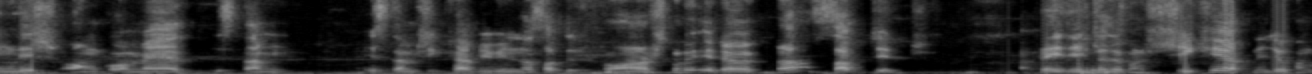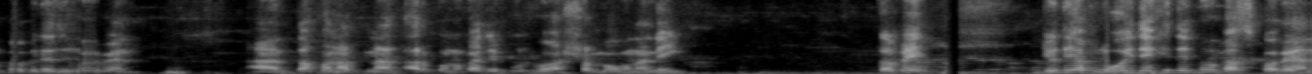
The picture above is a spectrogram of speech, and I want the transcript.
ইংলিশ, অঙ্ক ম্যাথ ইসলাম ইসলাম শিক্ষা, বিভিন্ন সাবজেক্টের উপর অনার্স করে এটা একটা সাবজেক্ট আপনি এই জিনিসটা যখন শিখে আপনি যখন কবিরাজি করবেন তখন আপনার আর কোনো কাজে ভুল হওয়ার সম্ভাবনা নেই। তবে যদি আপনি বই দেখে দেখেও কাজ করেন,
